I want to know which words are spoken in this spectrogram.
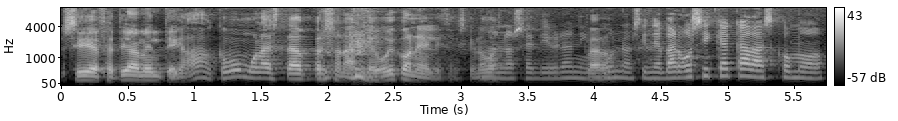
Sí, efectivamente. "Ah, ¿Cómo mola este personaje? Voy con él. Que no, no, no se libra Claro. ninguno. Sin embargo, sí que acabas como,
